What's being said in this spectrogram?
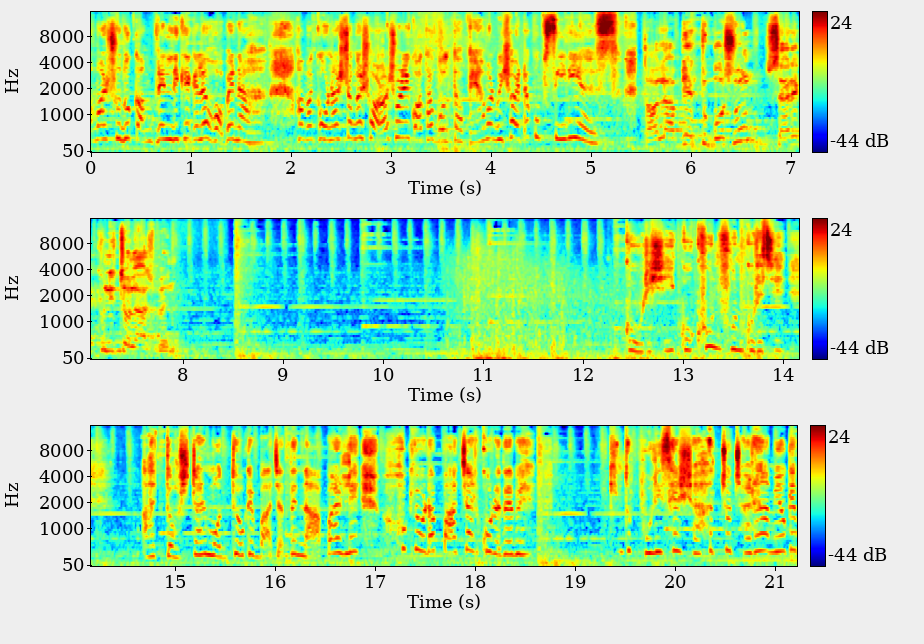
আমার শুধু কমপ্লেন লিখে গেলে হবে না। আমাকে ওনার সঙ্গে সরাসরি কথা বলতে হবে। আমার বিষয়টা খুব সিরিয়াস। তাহলে আপনি একটু বসুন স্যার এক্ষুনি চলে আসবেন। গৌরী সেই কখন ফোন করেছে? আর দশটার মধ্যে ওকে বাঁচাতে না পারলে ওকে ওরা পাচার করে দেবে। কিন্তু পুলিশের সাহায্য ছাড়া আমি ওকে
